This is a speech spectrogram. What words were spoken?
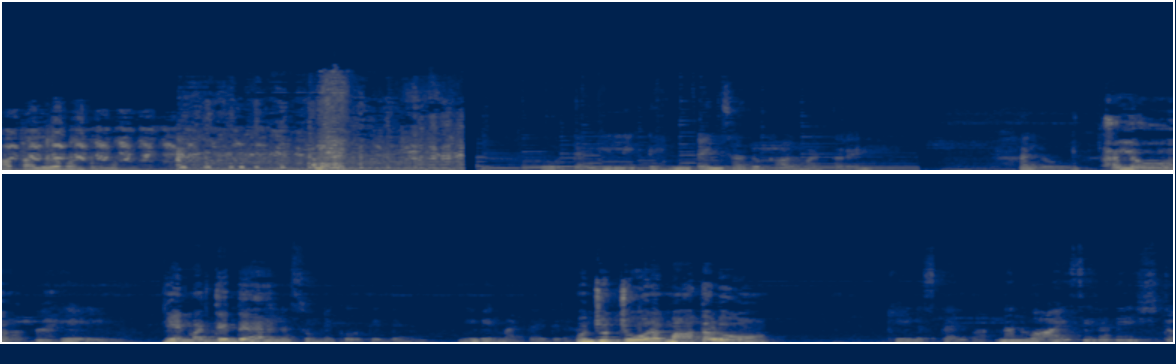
ಮತ್ ಅಲ್ಲಿಯೇ ಬಂತು. ಡೈಲಿ ಟೆನ್ ಟೈಮ್ಸ್ ಆದ್ರೂ ಕಾಲ್ ಮಾಡ್ತಾರೆ. ಹಲೋ. ಹಲೋ. ಹೇಳಿ. ಏನ್ ಮಾಡ್ತಿದ್ದೆ? ಸುಮ್ನೆ ಸುಮ್ಮನೆ ಕೂತಿದ್ದೆ. ನೀವೇನ್ ಮಾಡ್ತಾ ಇದ್ದೀರಾ? ಒಂಚೂರು ಜೋರಾಗಿ ಮಾತಾಡು. ಕೇಳಿಸ್ತಾ ಇಲ್ವಾ? ನನ್ ವಾಯ್ಸ್ ಇರೋದೇ ಇಷ್ಟು.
